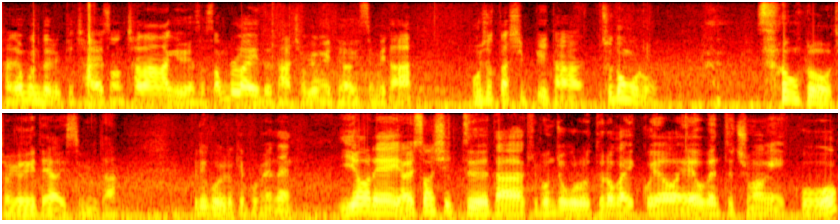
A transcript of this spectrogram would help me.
자녀분들 이렇게 자외선 차단하기 위해서 선블라이드 다 적용이 되어 있습니다. 보셨다시피 다 수동으로 수동으로 적용이 되어 있습니다. 그리고 이렇게 보면은 2열에 열선 시트 다 기본적으로 들어가 있고요. 에어벤트 중앙에 있고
